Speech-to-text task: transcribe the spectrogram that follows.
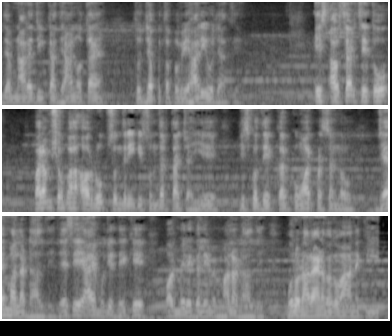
जब नारद जी का ध्यान होता है तो जप तप विहारी हो जाते हैं। इस अवसर से तो परम शोभा और रूप सुंदरी की सुंदरता चाहिए, जिसको देखकर कुंवर प्रसन्न हो। जय माला डाल दे। जैसे आए मुझे देखे और मेरे गले में माला डाल दे। बोलो, नारायण भगवान की।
